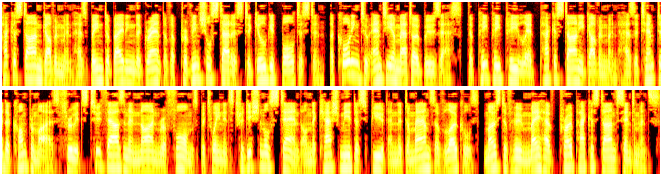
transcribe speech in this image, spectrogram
Pakistan government has been debating the grant of a provincial status to Gilgit-Baltistan. According to Antia Mato Bouzas, the PPP-led Pakistani government has attempted a compromise through its 2009 reforms between its traditional stand on the Kashmir dispute and the demands of locals, most of whom may have pro-Pakistan sentiments.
